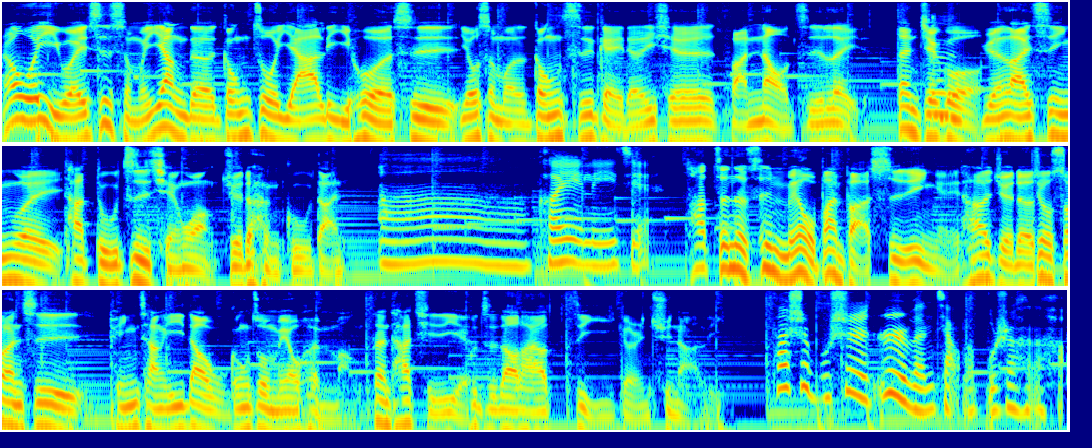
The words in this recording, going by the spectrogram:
然后我以为是什么样的工作压力，或者是有什么公司给的一些烦恼之类的，但结果原来是因为他独自前往，觉得很孤单啊，可以理解。他真的是没有办法适应，哎，他会觉得就算是平常一到五工作没有很忙，但他其实也不知道他要自己一个人去哪里。他是不是日文讲的不是很好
